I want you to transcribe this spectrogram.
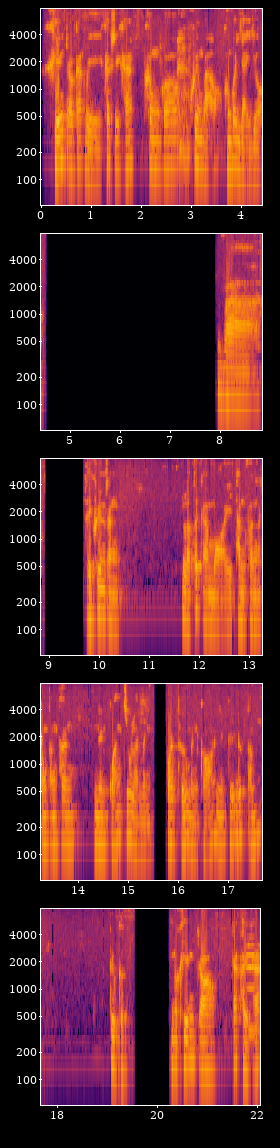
khiến cho các vị khất sĩ khác không có khuyên bảo, không có dạy dỗ. Và thầy khuyên rằng là tất cả mọi thành phần ở trong tăng thân nên quán chiếu lại mình coi thử mình có những cái đức tánh tiêu cực, nó khiến cho các thầy khác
